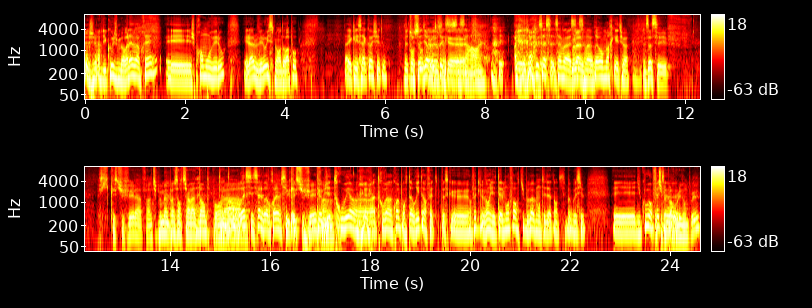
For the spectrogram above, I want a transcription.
du coup, je me relève après et je prends mon vélo et là, le vélo, il se met en drapeau avec les sacoches et tout. Là, Pour te dire le truc, Ça, euh, sert à rien. Et, et du coup, ça, ça m'a, Voilà. vraiment marqué, tu vois. Ça, c'est. Qu'est-ce que tu fais là? Enfin, tu peux même pas sortir la Ouais, tente pour la. Vrai, c'est ça le vrai problème, c'est que qu'est-ce que tu fais? T'es obligé de trouver un, trouver un coin pour t'abriter en fait, parce que en fait le vent il est tellement fort, tu peux pas monter ta tente, c'est pas possible. Et du coup en et fait tu peux pas euh, rouler non plus.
